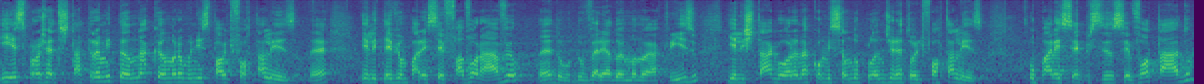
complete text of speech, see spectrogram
E esse projeto está tramitando na Câmara Municipal de Fortaleza, né? Ele teve um parecer favorável, né? Do, do vereador Emanuel Acrísio e ele está agora na comissão do Plano Diretor de Fortaleza o parecer precisa ser votado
